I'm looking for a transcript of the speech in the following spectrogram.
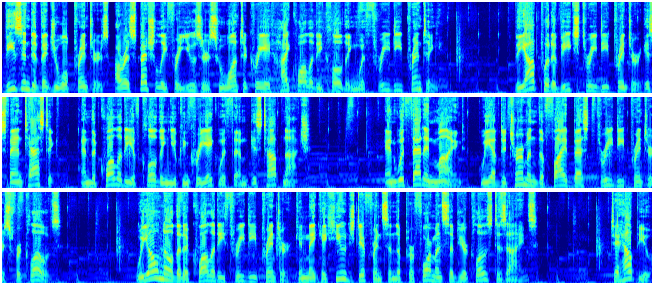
These individual printers are especially for users who want to create high-quality clothing with 3D printing. The output of each 3D printer is fantastic, and the quality of clothing you can create with them is top-notch. And with that in mind, we have determined the 5 best 3D printers for clothes. We all know that a quality 3D printer can make a huge difference in the performance of your clothes designs. To help you,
